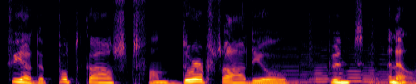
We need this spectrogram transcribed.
via de podcast van dorpsradio.nl.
